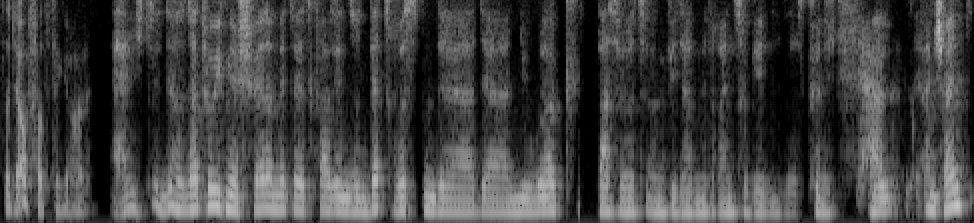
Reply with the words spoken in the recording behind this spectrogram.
ist das ja auch fast egal. Ich, also da tue ich mir schwer damit, jetzt quasi in so ein Wettrüsten der, der New Work Buzzwords irgendwie da mit reinzugehen. Also das könnte ich. Ja. Anscheinend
